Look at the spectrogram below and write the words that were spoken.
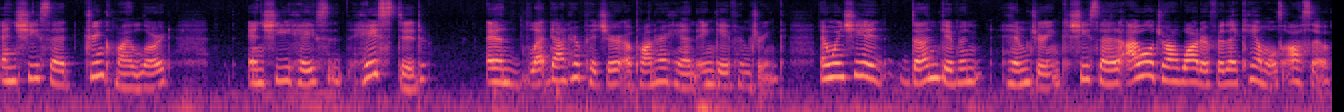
And she said, Drink, my lord. And she hasted and let down her pitcher upon her hand and gave him drink. And when she had done giving him drink, she said, I will draw water for the camels also,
